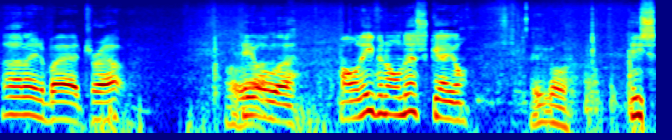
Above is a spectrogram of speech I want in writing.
That ain't a bad trout. All right. He'll uh, on even on this scale, He's going. he's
